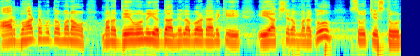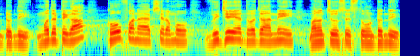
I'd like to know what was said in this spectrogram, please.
ఆర్భాటముతో మనం మన దేవుని యొద్ద నిలబడడానికి ఈ అక్షరం మనకు సూచిస్తూ ఉంటుంది. మొదటిగా కోఫ్ అనే అక్షరము విజయ ధ్వజాన్ని మనం సూచిస్తూ ఉంటుంది.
